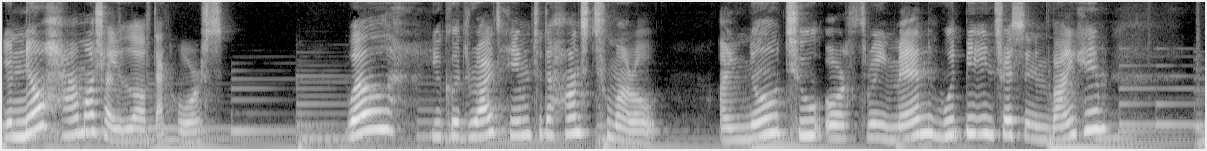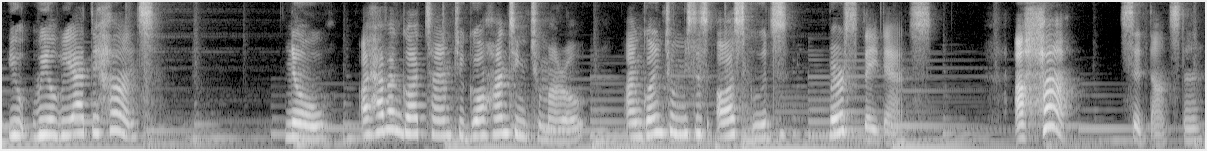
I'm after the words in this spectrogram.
You know how much I love that horse. Well, you could ride him to the hunt tomorrow. I know two or three men would be interested in buying him. You will be at the hunt. No, I haven't got time to go hunting tomorrow. I'm going to Mrs. Osgood's birthday dance. Aha! said Dunstan.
